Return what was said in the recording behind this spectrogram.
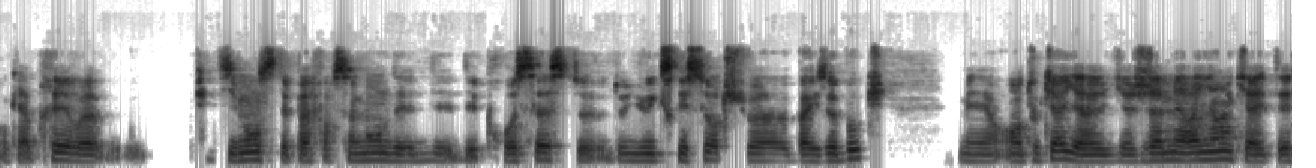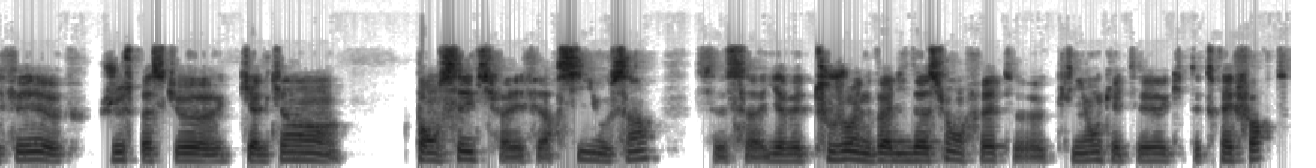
Donc après, ouais, effectivement, c'était pas forcément des, process de, UX research by the book, mais en tout cas, il y a, a, jamais rien qui a été fait euh, juste parce que quelqu'un pensait qu'il fallait faire ci ou ça il y avait toujours une validation en fait euh, client qui était qui était très forte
